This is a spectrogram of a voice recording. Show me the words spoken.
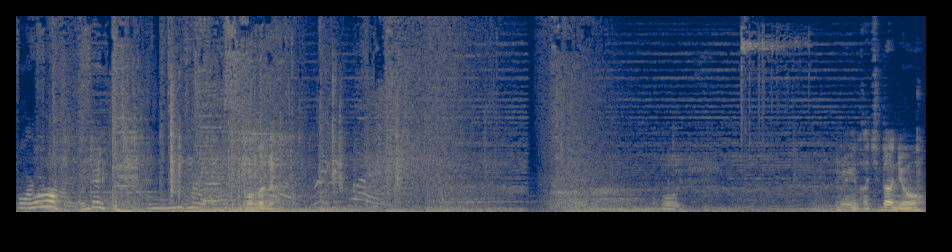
어, 안 돼. 도망가자. 어, 세 명이 같이 다녀.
